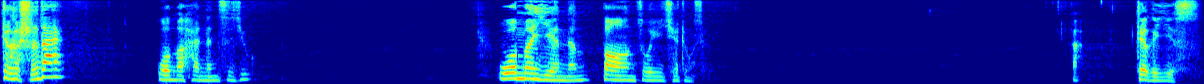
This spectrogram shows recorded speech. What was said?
这个时代，我们还能自救，我们也能帮助一切众生，啊，这个意思，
